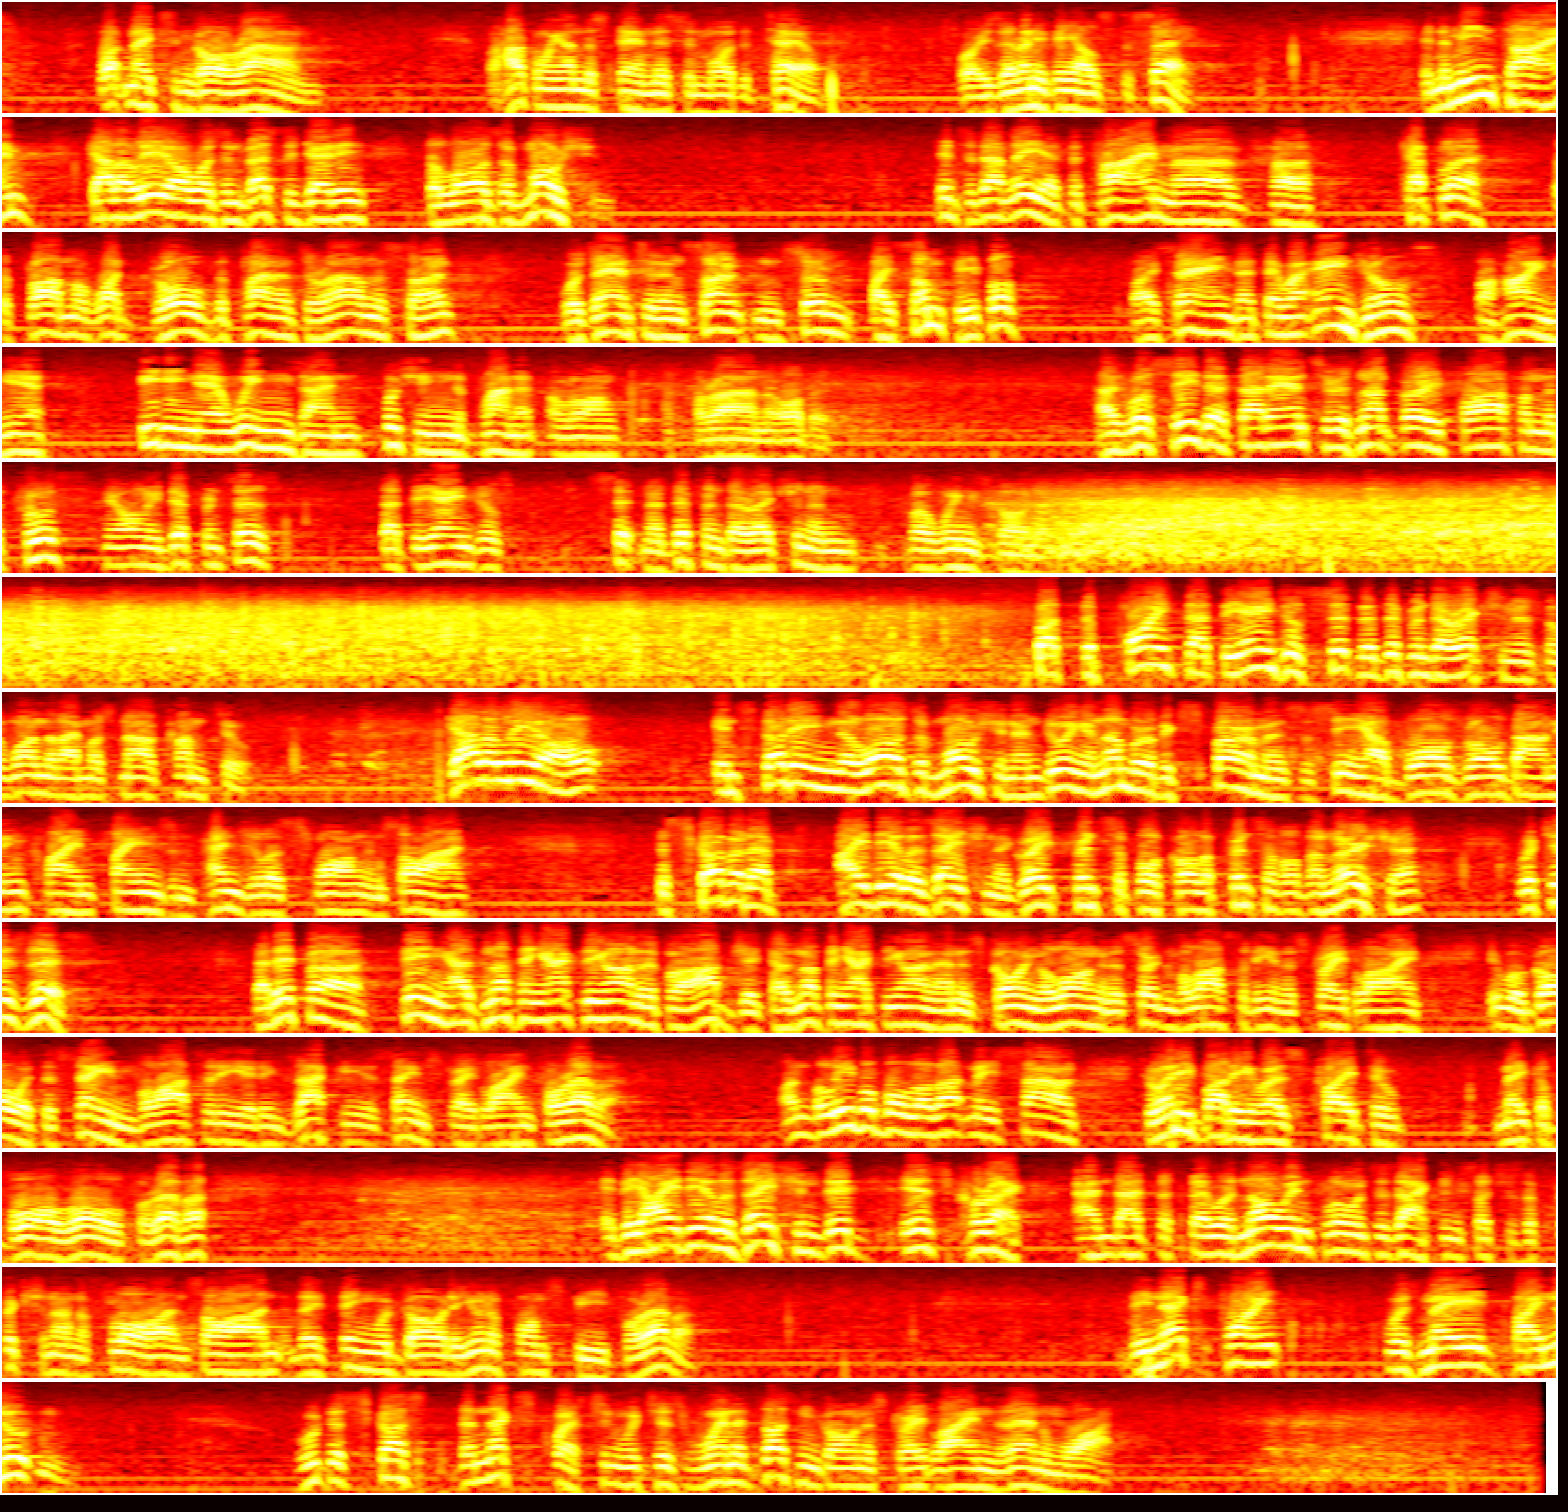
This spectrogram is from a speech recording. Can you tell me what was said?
what makes them go around? Well, how can we understand this in more detail? Or is there anything else to say? In the meantime, Galileo was investigating the laws of motion. Incidentally, at the time of uh, Kepler, the problem of what drove the planets around the sun was answered in some, by some people by saying that there were angels behind here beating their wings and pushing the planet along around orbit. As we'll see that that answer is not very far from the truth. The only difference is that the angels sit in a different direction and their wings go in a different But the point that the angels sit in a different direction is the one that I must now come to. Galileo, in studying the laws of motion and doing a number of experiments to see how balls roll down inclined planes and pendulums swung and so on, discovered an idealization, a great principle called the principle of inertia, which is this. That if a thing has nothing acting on it, if an object has nothing acting on it and is going along at a certain velocity in a straight line, it will go at the same velocity at exactly the same straight line forever. Unbelievable though that may sound to anybody who has tried to make a ball roll forever, the idealization did, is correct, and that if there were no influences acting, such as the friction on the floor and so on, the thing would go at a uniform speed forever. The next point was made by Newton, who discussed the next question, which is when it doesn't go in a straight line, then what?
